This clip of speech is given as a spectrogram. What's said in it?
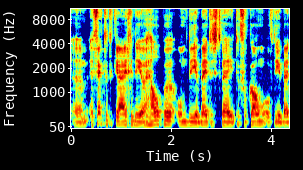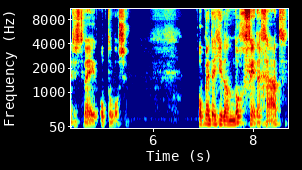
um, effecten te krijgen die je helpen om diabetes 2 te voorkomen of diabetes 2 op te lossen. Op het moment dat je dan nog verder gaat,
